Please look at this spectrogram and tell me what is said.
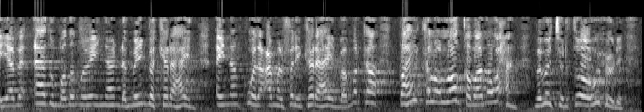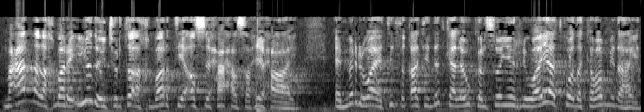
ayaaba aad u badan oo aynaan dhammaynba karahayn aynaan ku wada camal fali karahaynba marka baahi kaloo loo qabaana waxaan maba jirto oo wuxuu yihi macaana alakhbaari iyadoo jirto akhbaartii asixaaxa saxiixa ahayd ee min riwaayati hiqaati dadkaa lagu kalsoon yahin riwaayaadkooda kaba mid ahayd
